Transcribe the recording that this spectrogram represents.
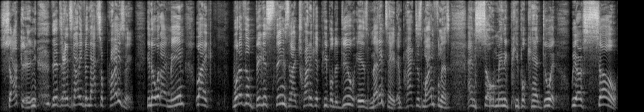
shocking, it's not even that surprising. You know what I mean? Like, one of the biggest things that I try to get people to do is meditate and practice mindfulness, and so many people can't do it. We are so,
